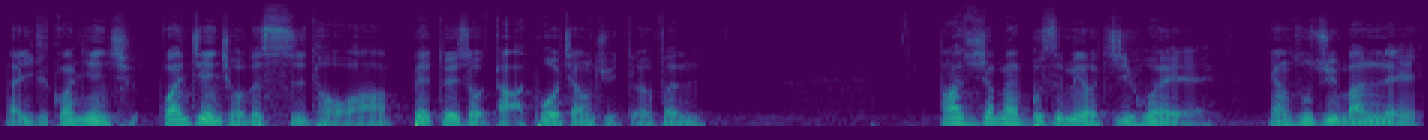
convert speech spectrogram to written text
那一个关键球关键球的失投啊，被对手打破僵局得分。八局下半不是没有机会诶，两出局满垒，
